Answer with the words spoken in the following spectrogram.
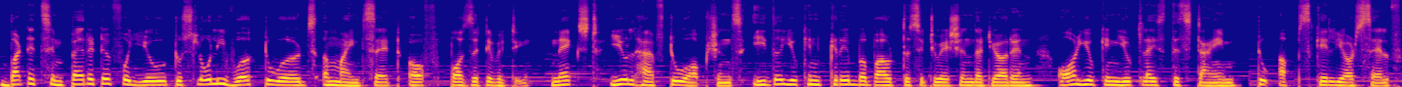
but it's imperative for you to slowly work towards a mindset of positivity. Next, you'll have two options. Either you can crib about the situation that you're in, or you can utilize this time to upskill yourself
